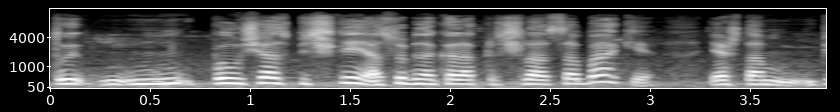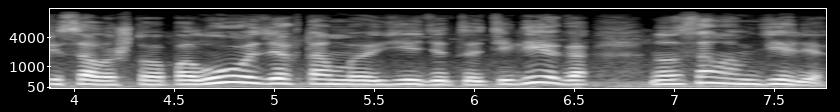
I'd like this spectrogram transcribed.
то м, получалось впечатление, особенно когда прочла о собаке, я же там писала, что о полозьях там едет телега, но на самом деле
